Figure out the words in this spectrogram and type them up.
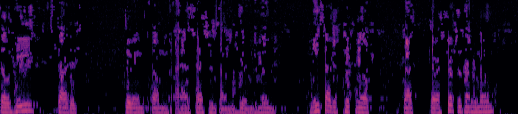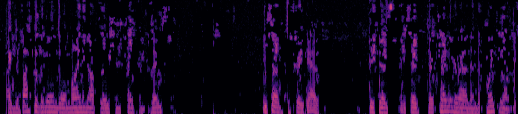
so he started doing some uh, sessions on the moon. And he started picking up that there are structures on the moon, at the back of the moon there are mining operations taking place. He started to freak out because he said they're turning around and they're pointing at me.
